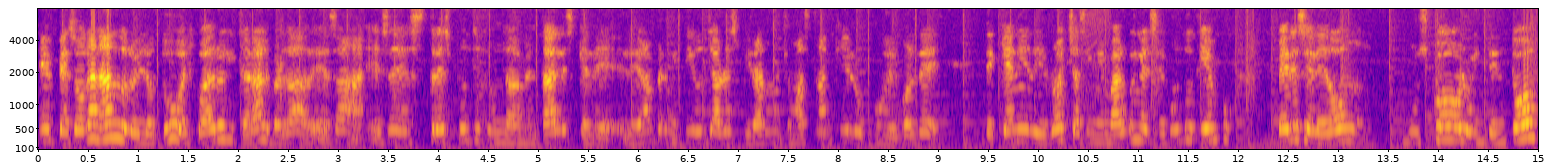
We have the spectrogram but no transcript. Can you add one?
Empezó ganándolo y lo tuvo el cuadro de Jicaral, ¿verdad? Esa, esos tres puntos fundamentales que le, le han permitido ya respirar mucho más tranquilo con el gol de, de Kennedy Rocha. Sin embargo, en el segundo tiempo, Pérez Celedón buscó, lo intentó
